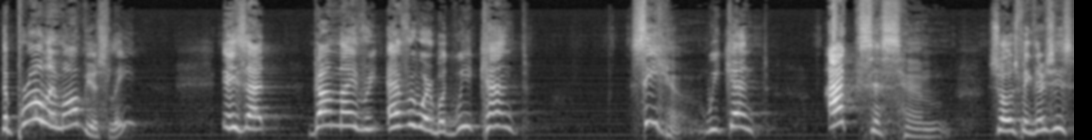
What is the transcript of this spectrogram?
The problem, obviously, is that God might be everywhere, but we can't see Him. We can't access Him, so to speak. There's this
